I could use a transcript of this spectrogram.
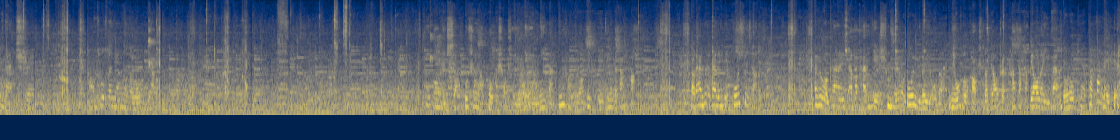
不难吃，糖醋酸甜口的萝卜干，一口很香，多吃两口会稍显有点油腻感，清爽的萝卜皮煎的刚好。烤蛋略带了一点锅气香，但是我看了一下，它盘底是没有多余的油的。牛河好吃的标准，哈哈，标了一半，牛肉片它换了一片。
